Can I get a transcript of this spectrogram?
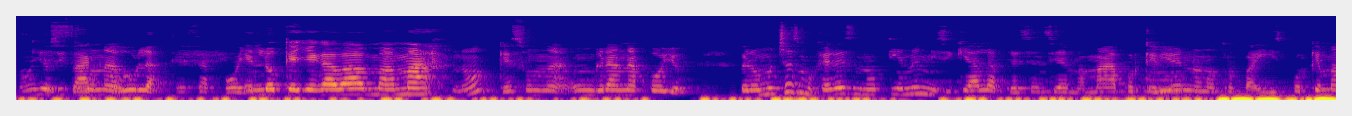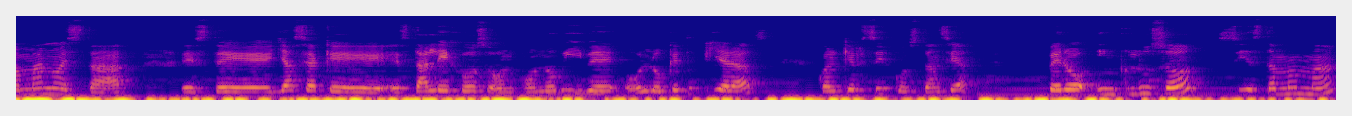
¿no? Yo sí tuve una dula. En lo que llegaba mamá, ¿no? Que es una, un gran apoyo. pero muchas mujeres no tienen ni siquiera la presencia de mamá porque viven en otro país, porque mamá no está, este, ya sea que está lejos o, o no vive o lo que tú quieras, cualquier circunstancia, pero incluso si está mamá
